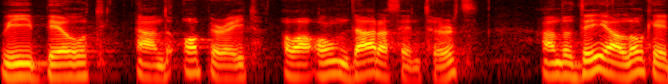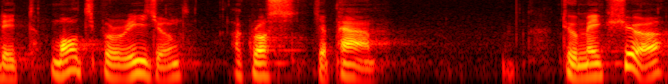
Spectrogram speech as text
we built and operate our own data centers, and they are located multiple regions across Japan. to make sure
